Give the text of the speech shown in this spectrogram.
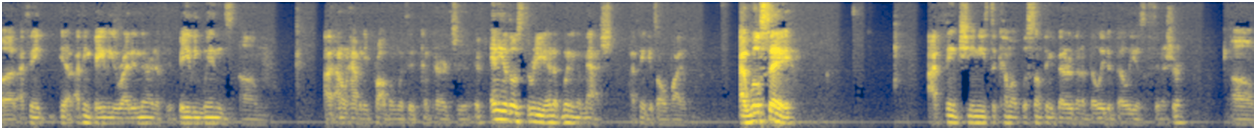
but I think yeah, I think Bayley's right in there, and if, if Bayley wins, um, I, I don't have any problem with it compared to if any of those three end up winning a match. I think it's all viable. I will say, I think she needs to come up with something better than a belly to belly as a finisher. Um,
